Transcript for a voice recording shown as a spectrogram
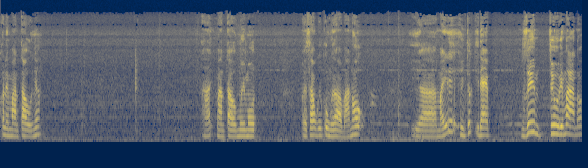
Con này màn tàu nhá. Đấy, màn tàu 11 và sau cuối cùng người ta bán hộ. Thì à, máy đấy, hình thức thì đẹp. Zin trừ cái màn thôi.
